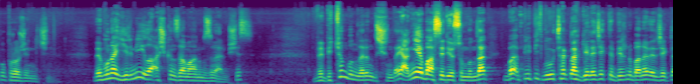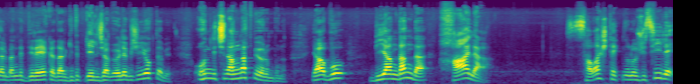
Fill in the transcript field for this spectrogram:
bu projenin içinde. Ve buna 20 yıla aşkın zamanımızı vermişiz. Ve bütün bunların dışında ya niye bahsediyorsun bundan? Bu uçaklar gelecekte birini bana verecekler. Ben de direğe kadar gidip geleceğim. Öyle bir şey yok tabii. Onun için anlatmıyorum bunu. Ya bu bir yandan da hala savaş teknolojisiyle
